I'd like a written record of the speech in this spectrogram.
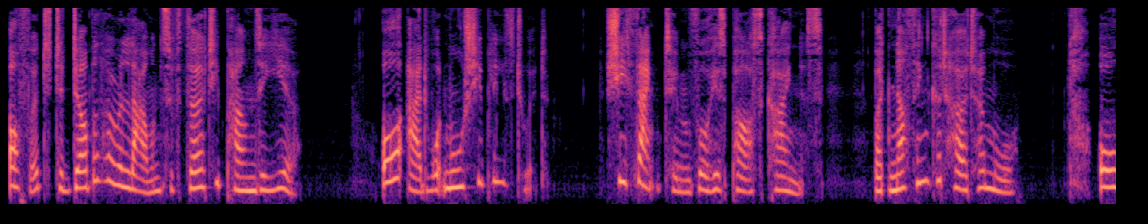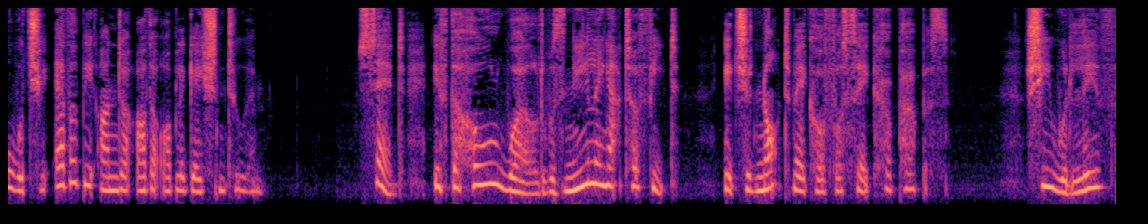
offered to double her allowance of thirty pounds a year, or add what more she pleased to it. She thanked him for his past kindness, but nothing could hurt her more or would she ever be under other obligation to him? Said if the whole world was kneeling at her feet, it should not make her forsake her purpose. She would live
